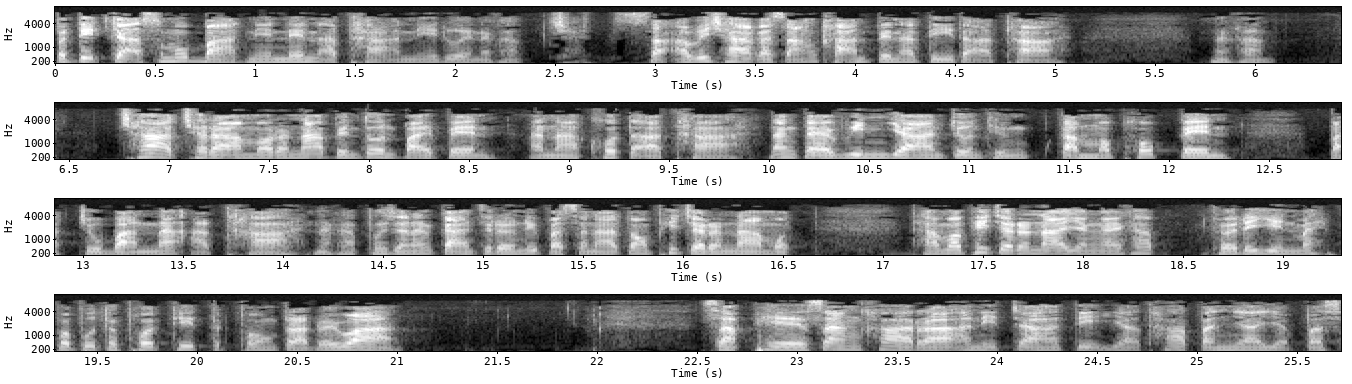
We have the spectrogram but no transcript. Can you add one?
ปฏิจจสมุปบาทเนี่ยเน้นอัฏฐานนี้ด้วยนะครับอวิชากับสังขารเป็นอตีตอัฏฐานะครับ ชาติชรามรณะเป็นต้นไปเป็นอนาคตอัฏาตั้งแต่วิญญาณจนถึงกรรมภพเป็นปัจจุบันนอัฏานะครับ เพราะฉะนั้นการเจริญวิปัสสนาต้องพิจารณาหมด ถามว่าพิจารณายังไงครับ เคยได้ยินไหมพระพุทธพจน์ที่พงตรัสไว้ว่า สัพเพสร้างขาราอนิจจติยาธาปัญญายปัส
